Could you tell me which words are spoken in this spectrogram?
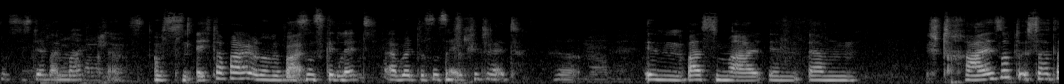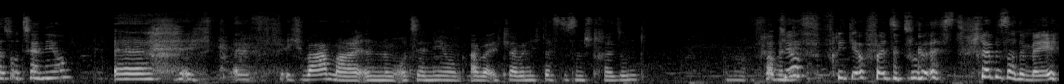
Das ist der beim Marktplatz. Aber ist das ein echter Wal oder eine Wal? Das ist ein Skelett, aber das ist ein echt. Skelett. Ja. In, du mal in ähm, Stralsund? Ist das das Ozeaneum? Äh, ich, äh, ich war mal in einem Ozeaneum, aber ich glaube nicht, dass das in Stralsund Friedjof, Friedjof, falls du zuhörst, schreib uns eine Mail.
